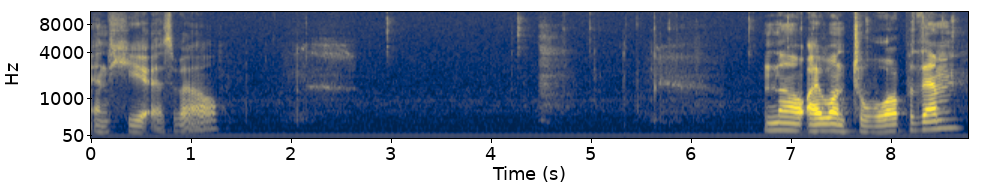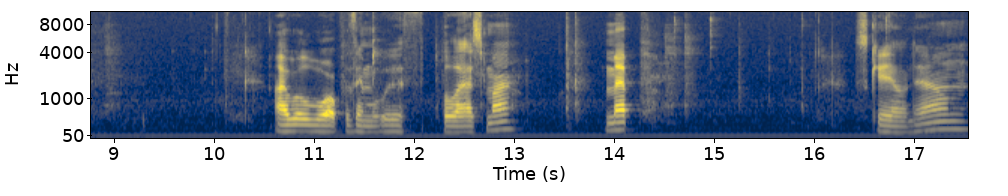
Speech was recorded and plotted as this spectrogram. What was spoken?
and here as well. Now I want to warp them. I will warp them with plasma map. Scale down.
